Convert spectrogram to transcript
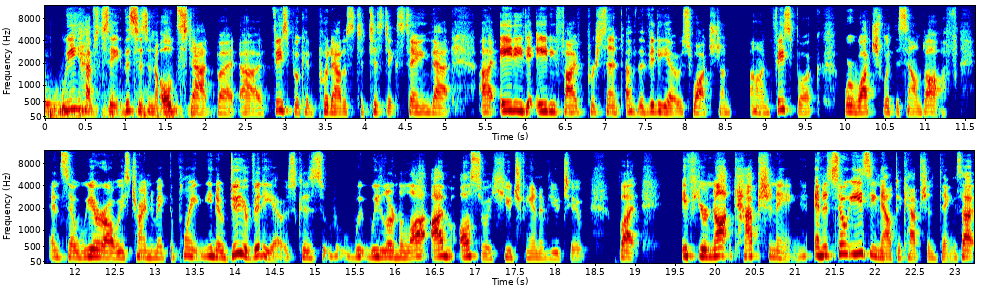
we have seen this is an old stat, but uh, Facebook had put out a statistic saying that uh, 80 to 85% of the videos watched on on Facebook were watched with the sound off. And so we are always trying to make the point, you know, do your videos because we, we learned a lot. I'm also a huge fan of YouTube, but if you're not captioning and it's so easy now to caption things i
